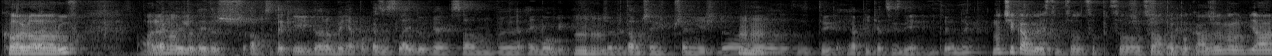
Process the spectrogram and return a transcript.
kolorów, ale no, Brakuje tutaj też opcji takiego robienia pokazu slajdów, jak są w iMovie, Mhm. żeby tam część przenieść do, Mhm. do, do tych aplikacji zdjęć. No to jednak no ciekawy jestem, co, co, co, co Apple pokaże. No ja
